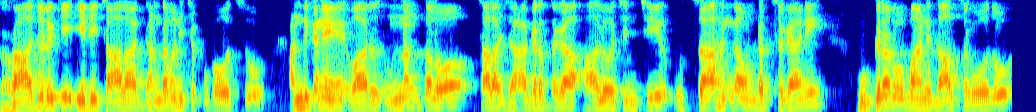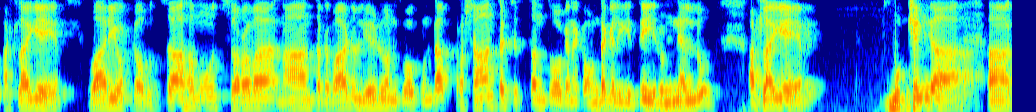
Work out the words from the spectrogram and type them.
రాజులకి ఇది చాలా గండమని చెప్పుకోవచ్చు. అందుకనే వారు ఉన్నంతలో చాలా జాగ్రత్తగా ఆలోచించి ఉత్సాహంగా ఉండొచ్చు కానీ ఉగ్ర రూపాన్ని దాల్చకూడదు. అట్లాగే వారి యొక్క ఉత్సాహము చొరవ నా అంతటి వాడు లేడు అనుకోకుండా ప్రశాంత చిత్తంతో గనక ఉండగలిగితే ఈ రెండు నెలలు. అట్లాగే ముఖ్యంగా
